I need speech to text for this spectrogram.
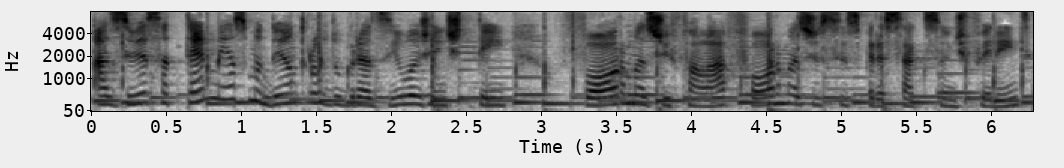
Às vezes, até mesmo dentro do Brasil, a gente tem formas de falar, formas de se expressar que são diferentes.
